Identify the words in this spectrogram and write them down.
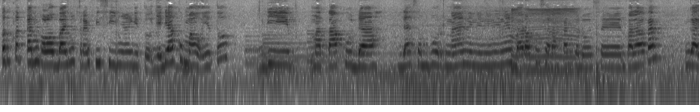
tertekan kalau banyak revisinya gitu. Jadi aku maunya tuh di mata aku udah udah sempurna nih nih, nih, nih, baru aku serahkan ke dosen. Padahal kan nggak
